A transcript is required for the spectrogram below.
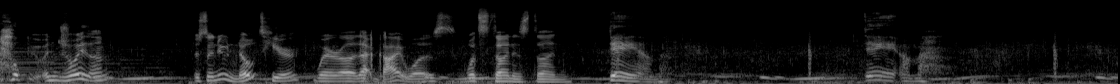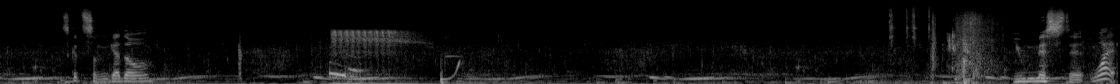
I hope you enjoy them. There's a new note here where uh, that guy was. What's done is done. Damn. Damn. Let's get some Gedo. You missed it. What?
